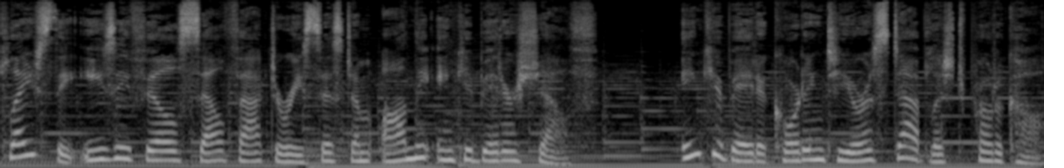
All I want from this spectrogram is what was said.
Place the EasyFill cell factory system on the incubator shelf. Incubate according to your established protocol.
